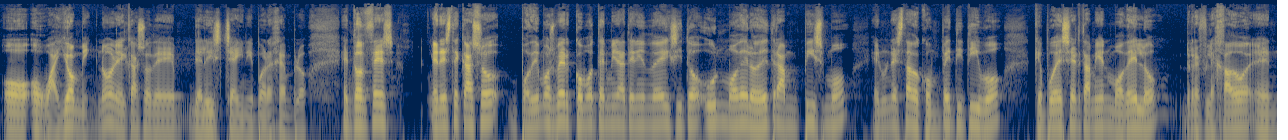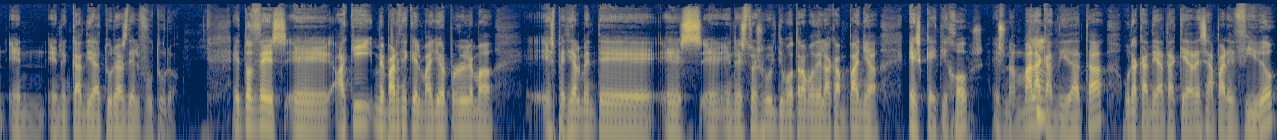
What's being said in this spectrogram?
o, Wyoming, ¿no? En el caso de, de Liz Cheney, por ejemplo. Entonces, en este caso, podemos ver cómo termina teniendo éxito un modelo de trampismo en un estado competitivo que puede ser también modelo reflejado en, candidaturas del futuro. Entonces, eh, aquí me parece que el mayor problema especialmente es en este último tramo de la campaña, es Katie Hobbs. Es una mala hmm. candidata, una candidata que ha desaparecido,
